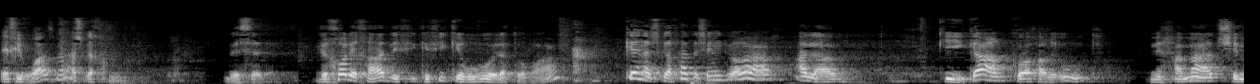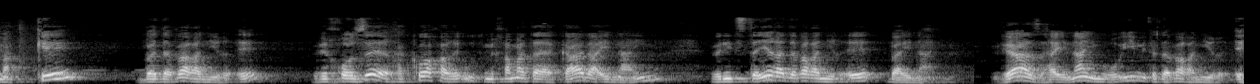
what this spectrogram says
איך היא רואה? זאת אומרת השגחה. בסדר. וכל אחד לפי, כפי קירובו אל התורה, כן השגחת השם יתברך עליו. כי עיקר כוח הרעות מחמת שמכה בדבר הנראה וחוזר הכוח הרעות מחמת ההקה לעיניים ונצטייר הדבר הנראה בעיניים. ואז העיניים רואים את הדבר הנראה,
